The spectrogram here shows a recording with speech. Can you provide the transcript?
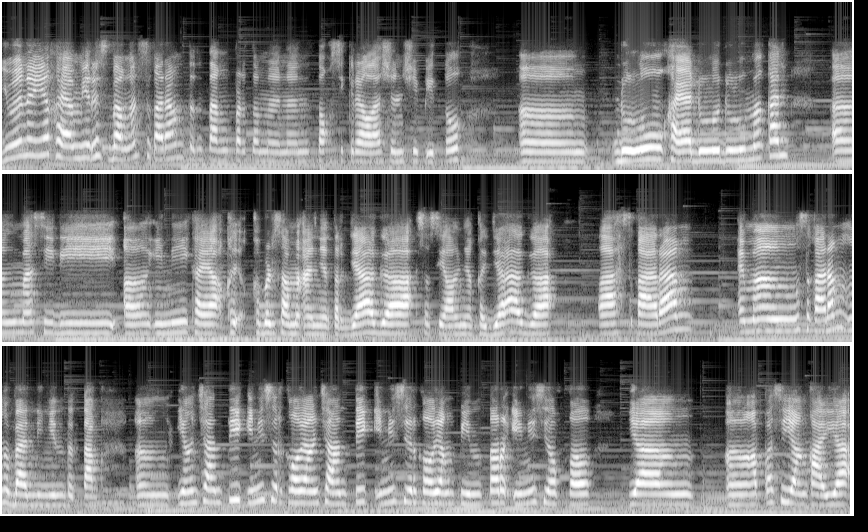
gimana ya kayak miris banget sekarang tentang pertemanan toxic relationship itu um, dulu kayak dulu dulu mah kan um, masih di um, ini kayak ke kebersamaannya terjaga sosialnya kejaga. Lah sekarang emang sekarang ngebandingin tentang um, yang cantik ini circle yang cantik ini circle yang pinter ini circle yang um, apa sih yang kaya.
